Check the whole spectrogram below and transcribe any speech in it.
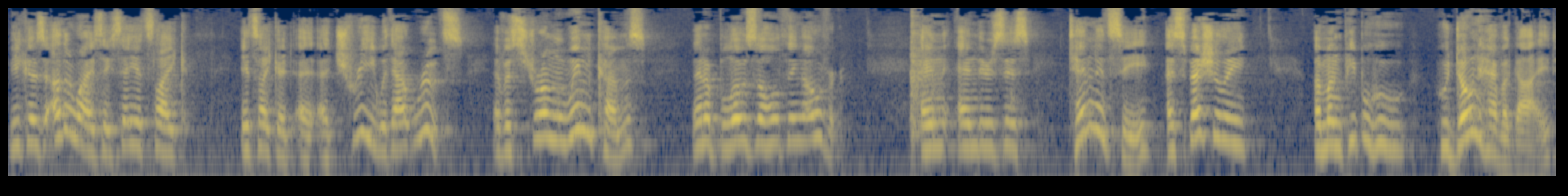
Because otherwise they say it's like it's like a, a, a tree without roots. If a strong wind comes, then it blows the whole thing over. And and there's this tendency, especially among people who, who don't have a guide,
